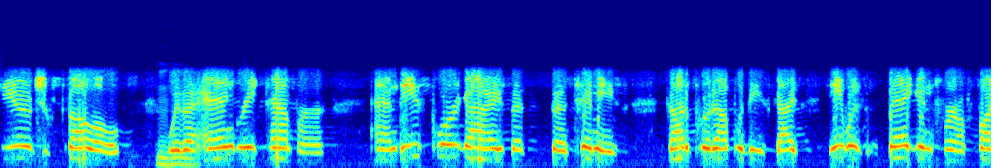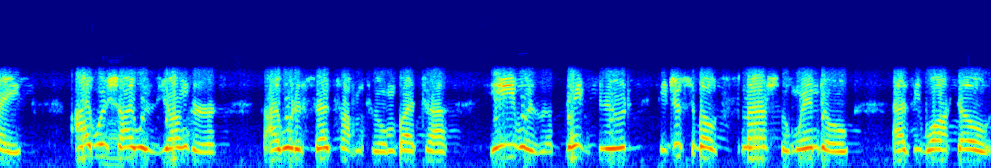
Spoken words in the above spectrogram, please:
huge fellow mm-hmm. with an angry temper, and these poor guys at the Timmy's got to put up with these guys. He was begging for a fight. I wish I was younger. I would have said something to him, but uh, he was a big dude. He just about smashed the window as he walked out.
